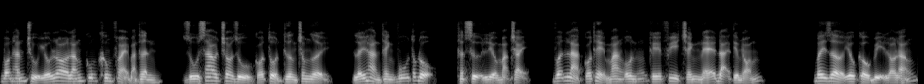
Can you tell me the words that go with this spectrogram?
Bọn hắn chủ yếu lo lắng cũng không phải bản thân, dù sao cho dù có tổn thương trong người, lấy hàn thanh vũ tốc độ, thật sự liệu mạng chạy, vẫn là có thể mang ôn kế phi tránh né đại tiêm nhóm. Bây giờ yêu cầu bị lo lắng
